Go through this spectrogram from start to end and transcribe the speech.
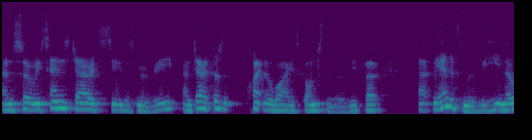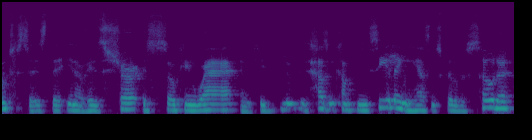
And so he sends Jared to see this movie, and Jared doesn't quite know why he's gone to the movie, but at the end of the movie, he notices that you know his shirt is soaking wet, and he it hasn't come from the ceiling. He hasn't spilled a soda,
